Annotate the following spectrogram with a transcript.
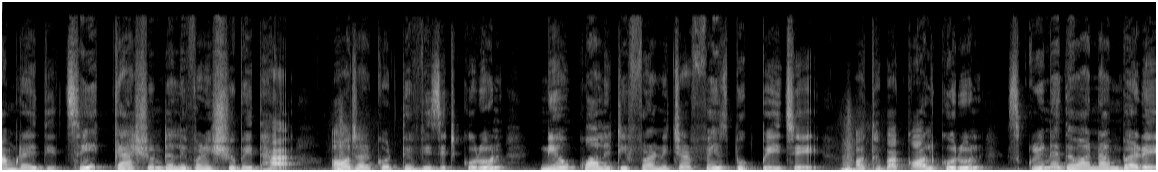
আমরাই দিচ্ছি ক্যাশ অন ডেলিভারি সুবিধা। অর্ডার করতে ভিজিট করুন নিউ কোয়ালিটি ফার্নিচার ফেসবুক পেজে অথবা কল করুন স্ক্রিনে দেওয়া নাম্বারে।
